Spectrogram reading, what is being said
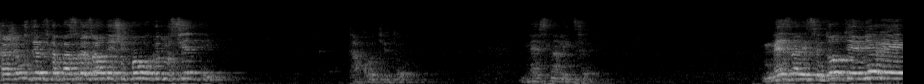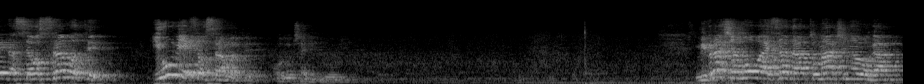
kaže, uzeli ga pa su ga u povu kod sjeti. Tako ti je to. Neznalice. Neznalice do te mjere da se osramoti. I uvijek se osramote kod učenih ljudi. Mi vraćamo ovaj sada tumačenje ovoga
